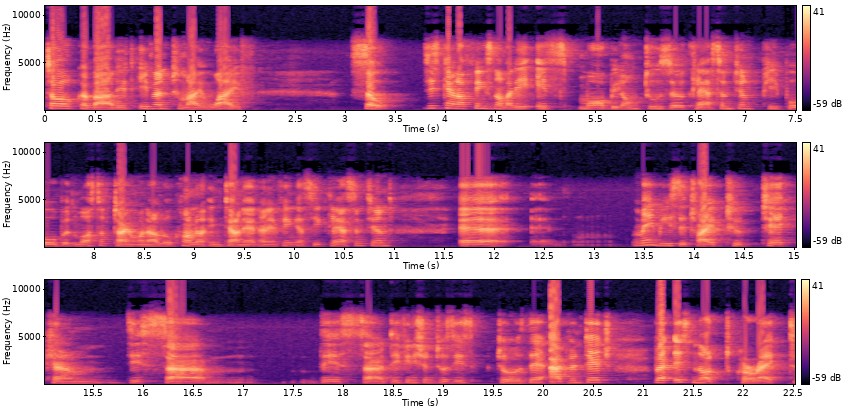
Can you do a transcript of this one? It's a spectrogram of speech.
talk about it even to my wife. So, these kind of things normally it's more belong to the clairsentient people, but most of time when I look on the internet and I think I see clairsentient, uh, maybe they try to take um, this um, this uh, definition to this to their advantage, but it's not correct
